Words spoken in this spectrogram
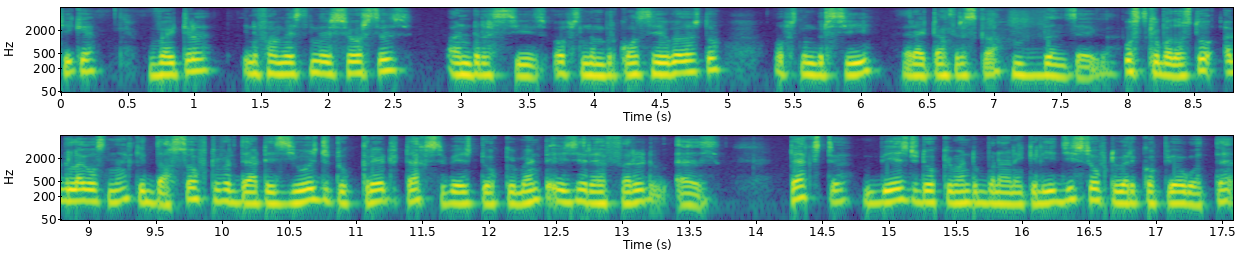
ठीक है? Vital information resources under siege option number कौन सा होगा दोस्तों? Option number C right answer इसका बन जाएगा। उसके बाद दोस्तों अगला क्वेश्चन है कि the software that is used to create text based document is referred as text based document बनाने के लिए जिस सॉफ्टवेयर का उपयोग होता है,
